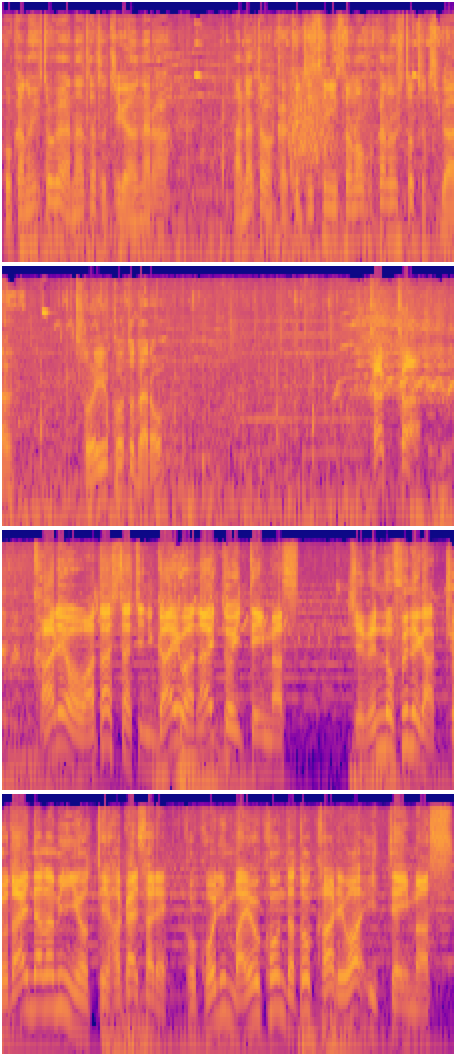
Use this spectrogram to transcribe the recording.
他の人があなたと違うならあなたは確実にその他の人と違う。そういうことだろ閣下彼は私たちに害はないと言っています。自分の船が巨大な波によって破壊されここに迷い込んだと彼は言っています。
